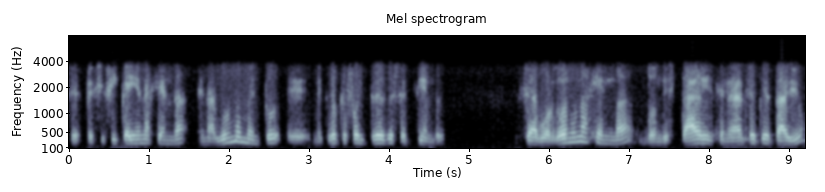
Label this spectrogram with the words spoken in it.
se especifica ahí en la agenda, en algún momento, eh, me creo que fue el 3 de septiembre, se abordó en una agenda donde está el general secretario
